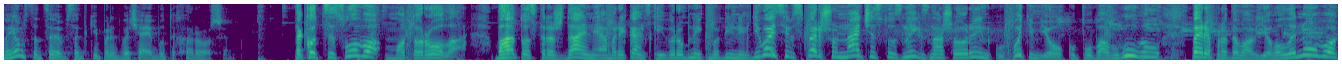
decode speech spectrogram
знайомство це все-таки передбачає бути хорошим. Так от це слово Моторола. Багатостраждальний американський виробник мобільних девайсів спершу начисто зник з нашого ринку. Потім його купував Google, перепродавав його Lenovo.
